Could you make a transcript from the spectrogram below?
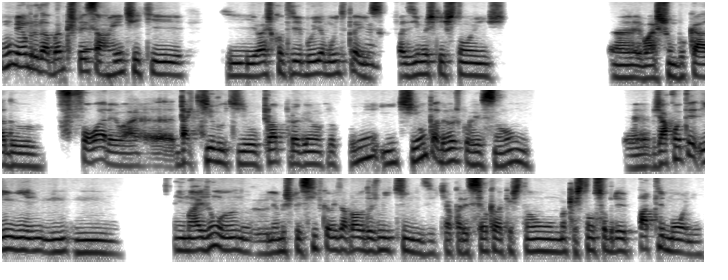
um membro da banca especialmente que que eu acho que contribuía muito para hum. isso. Fazia umas questões, uh, eu acho, um bocado fora uh, daquilo que o próprio programa propunha e tinha um padrão de correção uh, já em, em, em, em, mais de um ano. Eu lembro especificamente da prova de 2015, que apareceu aquela questão, uma questão sobre patrimônio.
